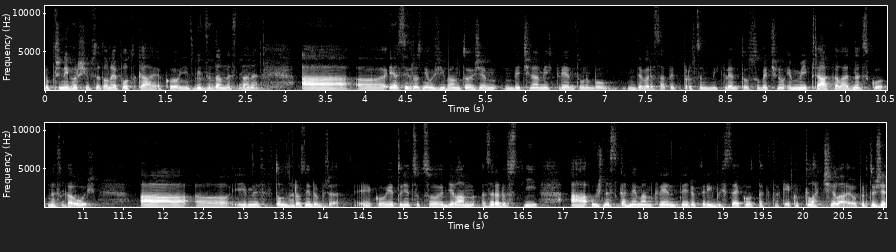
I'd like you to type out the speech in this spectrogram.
no při nejhorším se to nepotká, jako nic víc se tam mhm, nestane. Mhm. A uh, já si hrozně užívám to, že většina mých klientů, nebo 95% mých klientů jsou většinou i mý přátelé dnesku, dneska mm-hmm. už. A uh, je mi v tom hrozně dobře. Jako je to něco, co dělám s radostí a už dneska nemám klienty, do kterých bych se jako tak, tak jako tlačila, jo? protože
